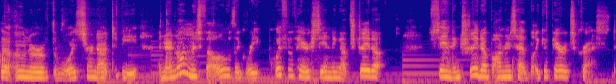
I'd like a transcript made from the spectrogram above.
The owner of the voice turned out to be an enormous fellow with a great quiff of hair standing up straight up standing straight up on his head like a parrot's crest.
